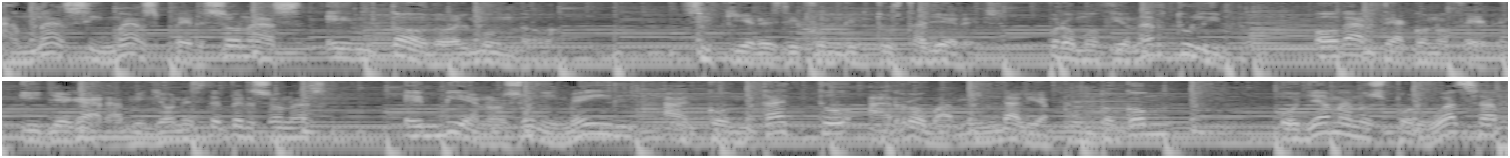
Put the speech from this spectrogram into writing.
a más y más personas en todo el mundo. Si quieres difundir tus talleres, promocionar tu libro o darte a conocer y llegar a millones de personas, envíanos un email a contacto arroba mindalia.com o llámanos por WhatsApp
